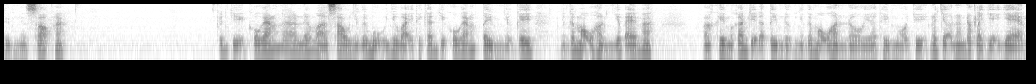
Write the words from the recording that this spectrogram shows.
tìm nơi shop ha. Các anh chị cố gắng ờ, nếu mà sau những cái buổi như vậy thì các anh chị cố gắng tìm những cái những cái mẫu hình giúp em ha và khi mà các anh chị đã tìm được những cái mẫu hình rồi á, thì mọi chuyện nó trở nên rất là dễ dàng.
